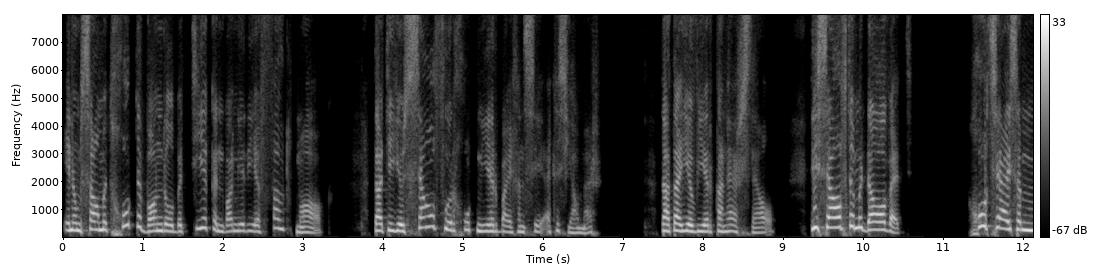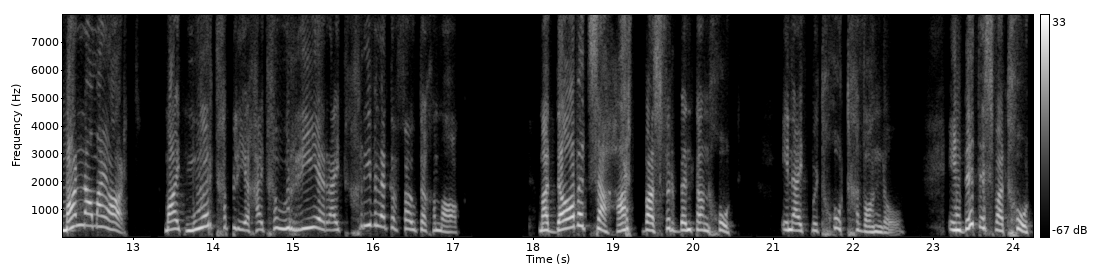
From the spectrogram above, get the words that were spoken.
En om saam met God te wandel beteken wanneer jy 'n fout maak, dat jy jouself voor God neerbuig en sê ek is jammer. Dat hy jou weer kan herstel. Dieselfde met Dawid. God sê hy's 'n man na my hart maar hy het moord gepleeg, hy het gehoreer, hy het gruwelike foute gemaak. Maar Dawid se hart was verbind aan God en hy het met God gewandel. En dit is wat God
